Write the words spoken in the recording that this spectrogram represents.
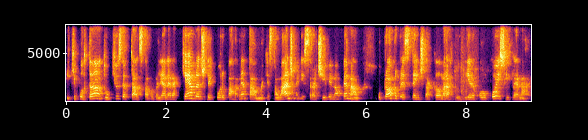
E que, portanto, o que os deputados estavam avaliando era quebra de decoro parlamentar, uma questão administrativa e não penal. O próprio presidente da Câmara, Arthur Lira, colocou isso em plenário,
